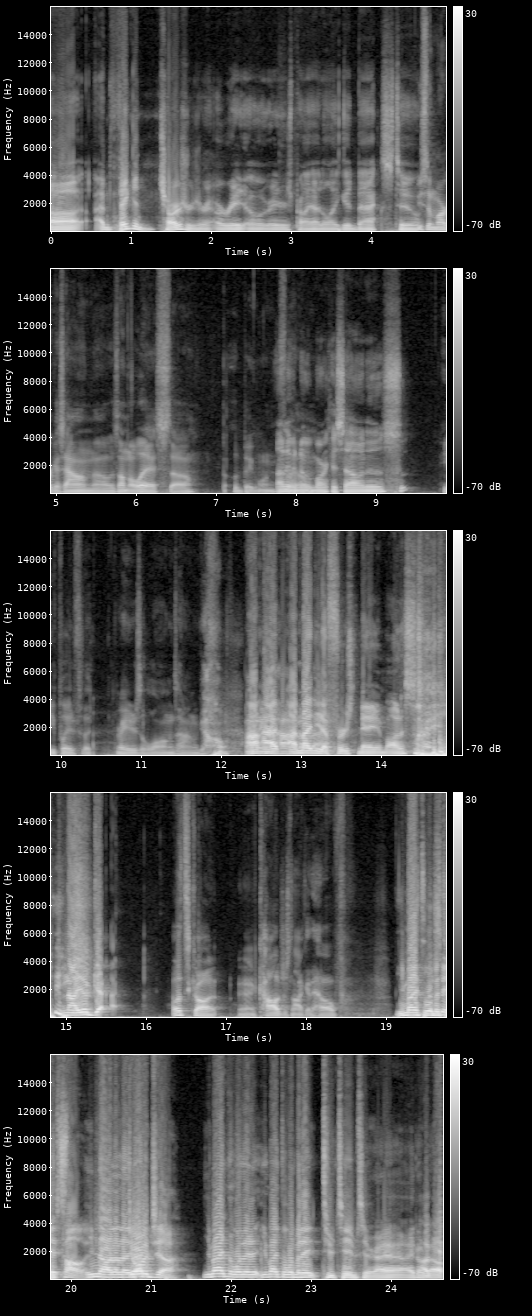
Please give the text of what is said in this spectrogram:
Uh, I'm thinking Chargers or, or Ra- oh, Raiders probably had a lot of good backs too. You said Marcus Allen though. It was on the list, so that was a big one. I don't for even know who. Marcus Allen is. He played for the Raiders a long time ago. I don't I, I, know might need a first name, honestly. no, you'll get. Let's go. Yeah, college is not gonna help. you might have to limit Say it's college. You, no, no, no. might- Georgia. You might have to limit it. You might have to eliminate two teams here. I I don't Okay.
